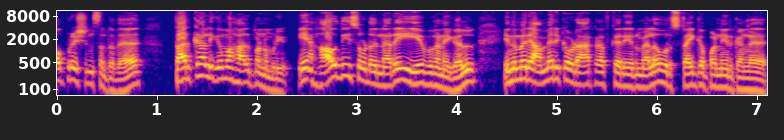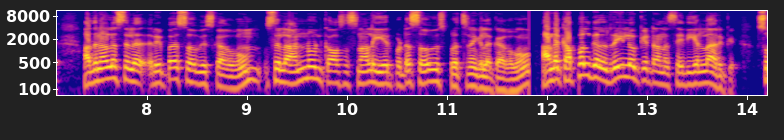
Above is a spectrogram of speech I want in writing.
ஆப்ரேஷன்ஸ்ன்றதை தற்காலிகமாக ஹால் பண்ண முடியும். ஏன்? ஹவுதீஸோட நிறைய ஏவுகணைகள் இந்த மாதிரி அமெரிக்காவோட ஏர்க்ராஃப்ட் கேரியர் மேலே ஒரு ஸ்ட்ரைக்கை பண்ணியிருக்காங்க. அதனால சில ரிப்பேர் சர்வீஸ்க்காகவும் சில அன்னோன் காசஸ்னால ஏற்பட்ட சர்வீஸ் பிரச்சனைகளுக்காகவும் அந்த கப்பல்கள் ரீலோகேட் ஆன செய்திகள்லாம் இருக்கு. ஸோ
